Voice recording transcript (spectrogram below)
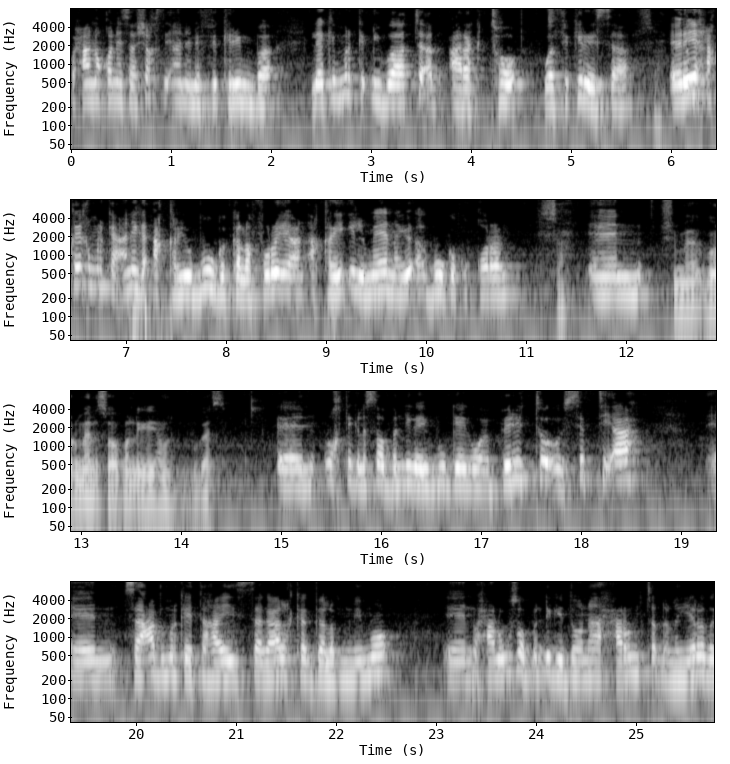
waxaa noqonaysaa shaksi aanana fikirinba laakiin marka dhibaato aad aragto waa fikiraysaa ereye xaqiiqa marka aniga aqriyo buugga kala furo ee aan aqriyo ilmeynayo aa buugga ku qoran. Shimee goormee la soo bandhigayaa marka buuggaas een, waqtiga la soo bandhigayo buuggayga waa berito oo sabti ah. Saacaddu markay tahay sagaalka galabnimo. Waxaa lagu soo bandhigi doonaa xarunta dhalinyarada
